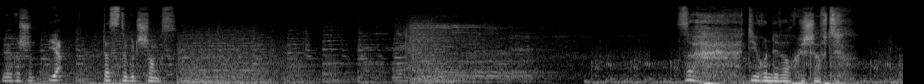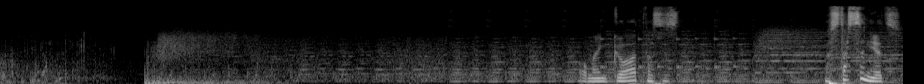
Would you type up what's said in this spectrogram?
Wäre schon... Ja, das ist eine gute Chance. So, die Runde war auch geschafft. Oh mein Gott, was ist... Was ist das denn jetzt?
